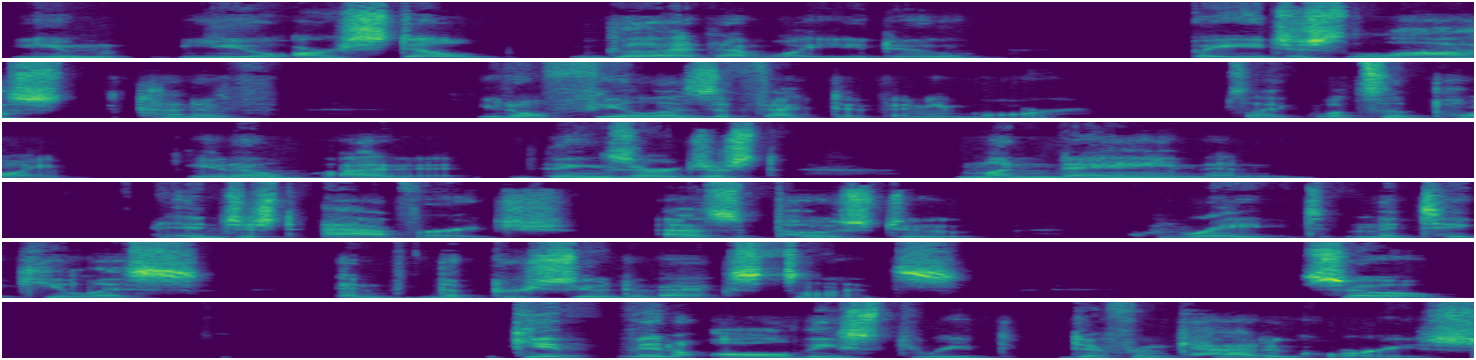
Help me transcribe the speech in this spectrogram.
You you are still good at what you do, but you just lost kind of you don't feel as effective anymore. It's like what's the point? You know, I, things are just mundane and and just average as opposed to great, meticulous, and the pursuit of excellence. So, given all these three different categories,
